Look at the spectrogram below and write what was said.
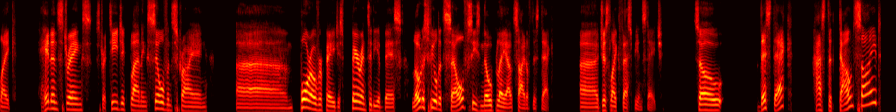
Like Hidden Strings, Strategic Planning, Sylvan Scrying, um, pour over pages, peer into the abyss. Lotus Field itself sees no play outside of this deck, uh, just like Thespian Stage. So this deck has the downside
